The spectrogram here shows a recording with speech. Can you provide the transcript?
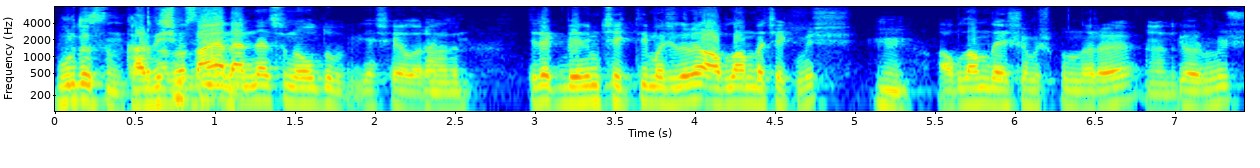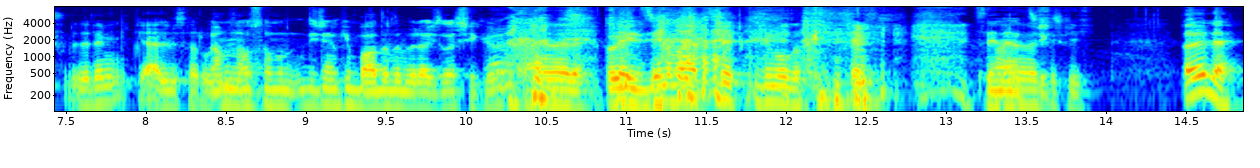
Buradasın. Kardeşim Ama Baya benden sonra oldu ya şey olarak. Anladım. Direkt benim çektiğim acıları ablam da çekmiş. Ablam da yaşamış bunları. Anladım. Görmüş. Dedim gel bir sarıl. Ben bundan sonra diyeceğim ki Bahadır da böyle acılar çekiyor. Aynen öyle. Öyle Çek, diyeceğim. benim hayatı çek film olur. Çek. Seni hayat çek. Öyle.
